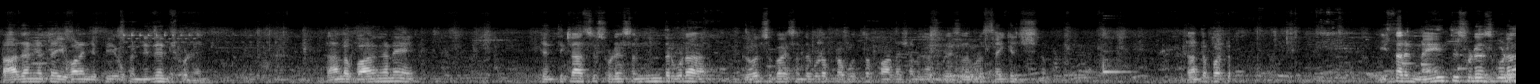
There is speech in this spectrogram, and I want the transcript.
ప్రాధాన్యత ఇవ్వాలని చెప్పి ఒక నిర్ణయించుకున్నాను దానిలో భాగంగానే టెన్త్ క్లాస్ స్టూడెంట్స్ అందరూ కూడా గర్ల్స్ బాయ్స్ అందరూ కూడా ప్రభుత్వ పాఠశాల స్టూడెంట్స్ అందరూ కూడా సైకిల్స్ ఇచ్చినాం దాంతోపాటు ఈసారి నైన్త్ స్టూడెంట్స్ కూడా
